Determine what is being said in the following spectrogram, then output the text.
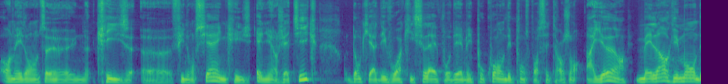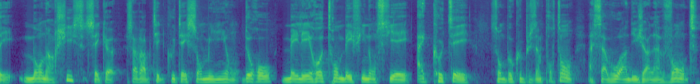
on est dans une crise financière, une crise énergétique. Donc il y a des voix qui se lèvent pour dire mais pourquoi on dépense pas cet argent ailleurs? Mais l'argument des monarchistes, c'est que ça va peut-être coûter 100 000 millions d'euros, mais les retombées financières à côté sont beaucoup plus importants, à savoir déjà la vente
